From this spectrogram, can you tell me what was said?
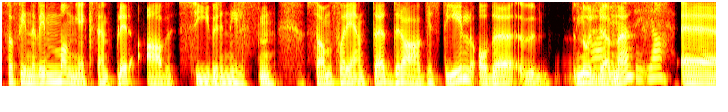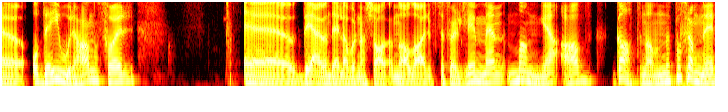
så finner vi mange eksempler av Syver Nilsen, som forente dragestil og det ø, norrøne. Ja, ja. Eh, og det gjorde han for eh, Det er jo en del av vår nasjonale arv, selvfølgelig, men mange av gatenavnene på Frogner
